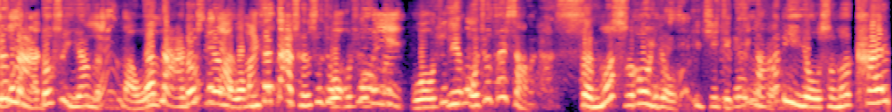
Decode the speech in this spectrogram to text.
这哪都是一样的，这哪都是一样的。我们在大城市就不是。我我就你我就在想，什么时候有？哪里有什么开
